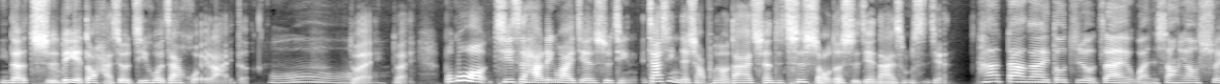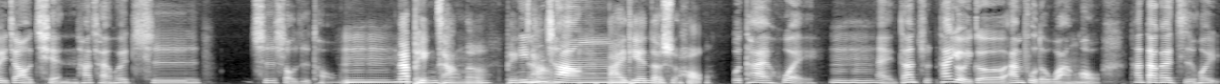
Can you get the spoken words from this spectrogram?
你的齿嗯列都还是有机会再回来的。哦，对对，不过其实还有另外一件事情，嘉欣，你的小朋友大概嗯吃手的时间大概什么时间？他大概都只有在晚上要睡觉前，他才会吃吃手指头。嗯哼，那平常呢？平常白天的时候，不太会。嗯哼，哎，他他有一个安抚的玩偶，他大概只会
